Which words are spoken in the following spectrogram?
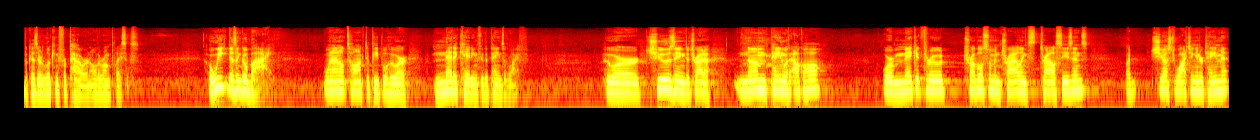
because they're looking for power in all the wrong places. A week doesn't go by when I don't talk to people who are medicating through the pains of life, who are choosing to try to numb pain with alcohol or make it through troublesome and trialing, trial seasons by just watching entertainment,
